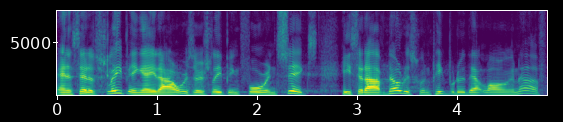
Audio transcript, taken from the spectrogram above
and instead of sleeping eight hours, they're sleeping four and six. He said, I've noticed when people do that long enough,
